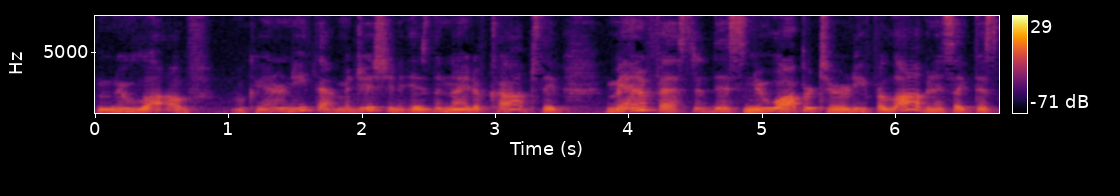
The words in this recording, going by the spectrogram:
new love. Okay, underneath that magician is the Knight of Cups. They've manifested this new opportunity for love. And it's like this,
